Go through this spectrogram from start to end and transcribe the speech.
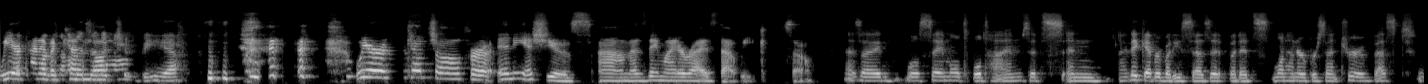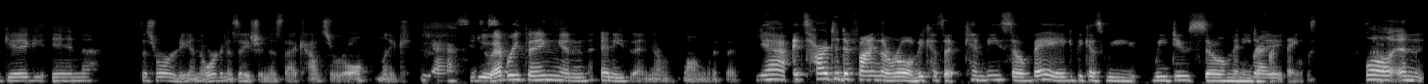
we are kind of a it catch-all should be, yeah. we are a catch-all for any issues um, as they might arise that week so As I will say multiple times, it's, and I think everybody says it, but it's 100% true. Best gig in the sorority and the organization is that counselor role. Like, yes you do everything and anything along with it. yeah it's hard to define the role because it can be so vague because we we do so many different Right. things Well, and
